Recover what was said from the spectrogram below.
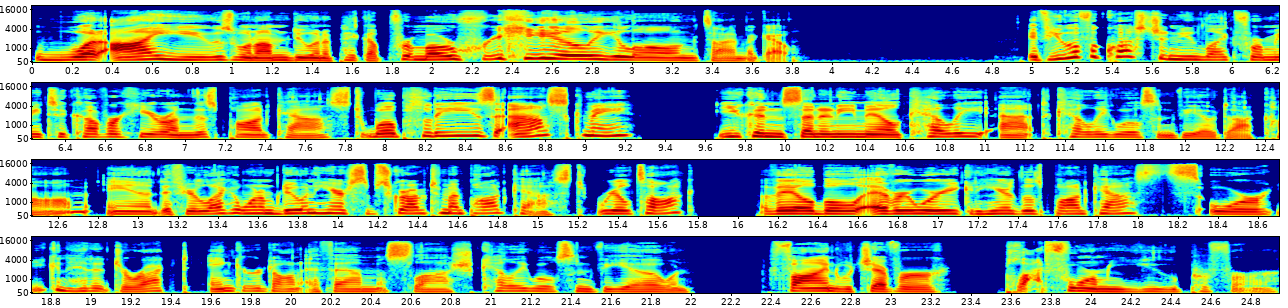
what I use when I'm doing a pickup from a really long time ago. If you have a question you'd like for me to cover here on this podcast, well, please ask me. You can send an email, kelly at kellywilsonvo.com. And if you're liking what I'm doing here, subscribe to my podcast, Real Talk. Available everywhere you can hear those podcasts, or you can hit it direct, anchor.fm slash kellywilsonvo, and find whichever platform you prefer.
